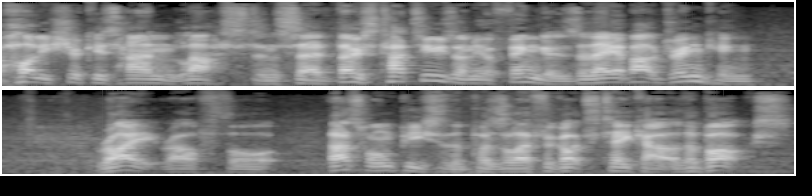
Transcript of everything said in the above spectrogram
Holly shook his hand last and said, those tattoos on your fingers, are they about drinking? Right, Ralph thought. That's one piece of the puzzle I forgot to take out of the box.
